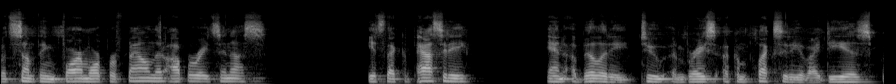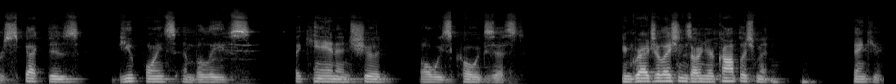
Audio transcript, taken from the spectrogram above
but something far more profound that operates in us. It's that capacity and ability to embrace a complexity of ideas, perspectives, viewpoints, and beliefs that can and should always coexist. Congratulations on your accomplishment. Thank you.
